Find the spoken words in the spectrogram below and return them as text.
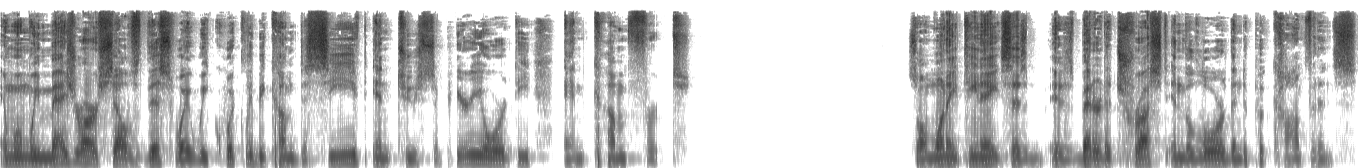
And when we measure ourselves this way, we quickly become deceived into superiority and comfort. Psalm 118.8 says, It is better to trust in the Lord than to put confidence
